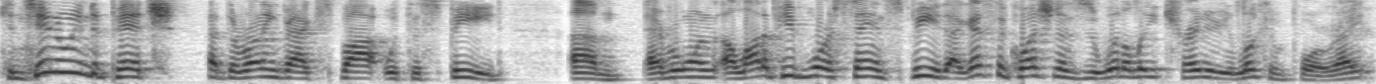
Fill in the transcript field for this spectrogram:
continuing to pitch at the running back spot with the speed. Um, everyone, a lot of people are saying speed. I guess the question is, what elite trade are you looking for, right?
